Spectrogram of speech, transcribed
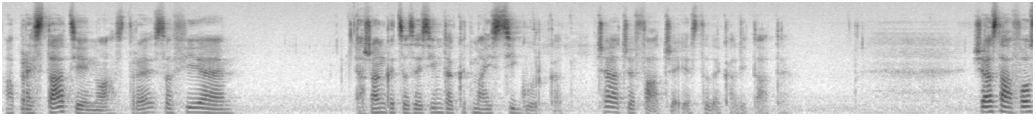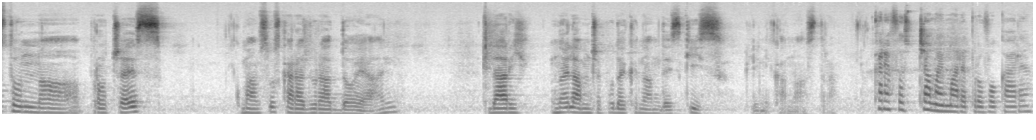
a prestației noastre să fie așa încât să se simtă cât mai sigur că ceea ce face este de calitate. Și asta a fost un uh, proces, cum am spus, care a durat 2 ani, dar noi l-am început de când am deschis clinica noastră. Care a fost cea mai mare provocare?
